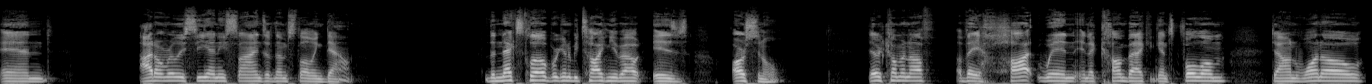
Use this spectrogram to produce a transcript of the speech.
and I don't really see any signs of them slowing down. The next club we're going to be talking about is Arsenal. They're coming off of a hot win in a comeback against Fulham, down 1 0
